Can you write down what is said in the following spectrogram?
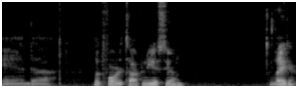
And uh, look forward to talking to you soon. Later.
